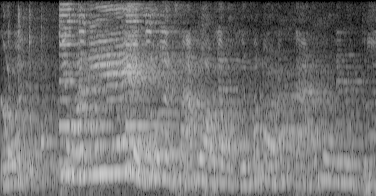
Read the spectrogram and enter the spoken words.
โอ้ยพี่วันดีมีเงินสามรอบแล้วก็คืนมาบอกน้ำการน้ำมูลในรุ่นพี่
